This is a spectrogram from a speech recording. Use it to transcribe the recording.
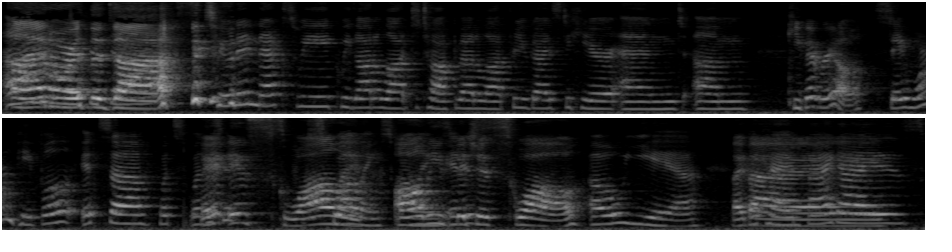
Unorthodox. Unorthodox. Tune in next week. We got a lot to talk about, a lot for you guys to hear, and um, Keep it real. stay warm, people. It's uh, what's what is It it? is squalling. Squalling, All these It bitches is- squall. Oh yeah. Bye bye. Okay. Bye, guys.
